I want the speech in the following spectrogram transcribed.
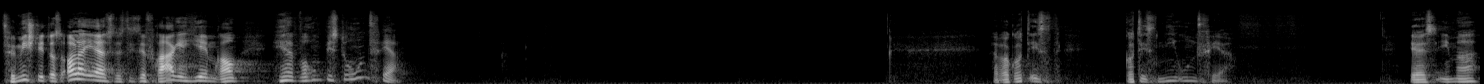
Für mich steht das allererstes diese Frage hier im Raum, Herr, warum bist du unfair? Aber Gott ist, Gott ist nie unfair. Er ist immer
